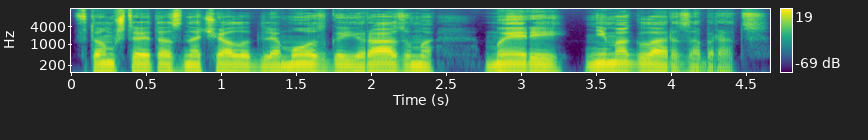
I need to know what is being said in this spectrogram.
В том, что это означало для мозга и разума, Мэри не могла разобраться.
